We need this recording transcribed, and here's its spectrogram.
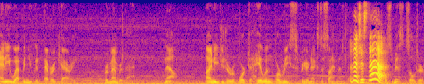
any weapon you could ever carry. Remember that. Now, I need you to report to Haylen or Rhys for your next assignment. They're just there. Dismissed, soldier.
